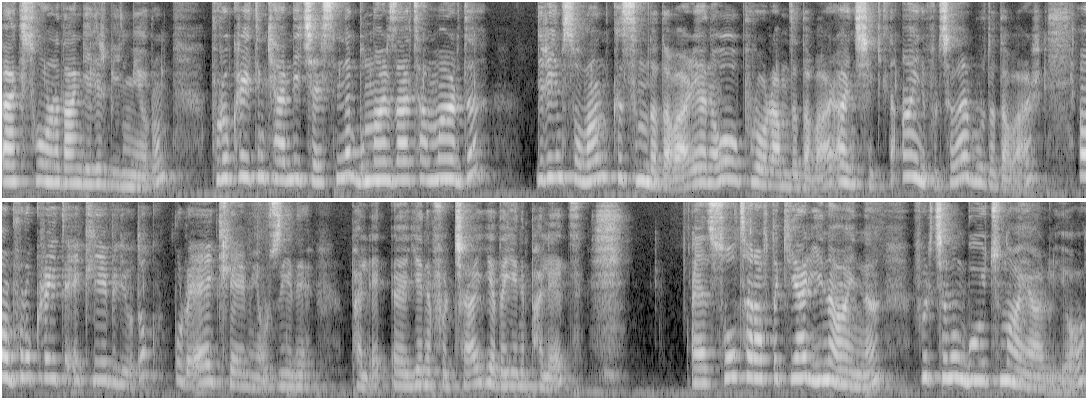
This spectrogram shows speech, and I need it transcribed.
Belki sonradan gelir bilmiyorum. Procreate'in kendi içerisinde bunlar zaten vardı. Dreams olan kısımda da var. Yani o programda da var. Aynı şekilde aynı fırçalar burada da var. Ama Procreate'e ekleyebiliyorduk. Buraya ekleyemiyoruz yeni palet, e, yeni fırça ya da yeni palet. E, sol taraftaki yer yine aynı. Fırçamın boyutunu ayarlıyor.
